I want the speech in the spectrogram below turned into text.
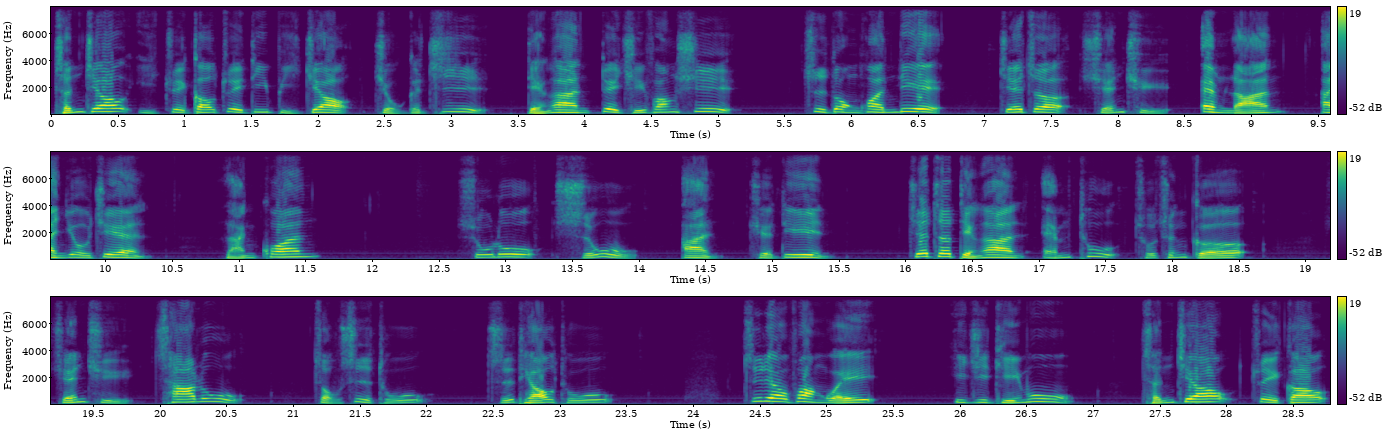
成交以最高最低比较。九个字，点按对齐方式，自动换列。接着选取 M 栏，按右键栏宽，输入十五，按确定。接着点按 M2 储存格，选取插入走势图、直条图。资料范围依据题目，成交最高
